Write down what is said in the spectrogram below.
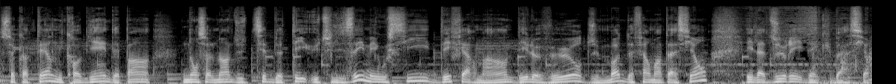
Ce cocktail microbien dépend non seulement du type de thé utilisé, mais aussi des ferments, des levures, du mode de fermentation et la durée d'incubation.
